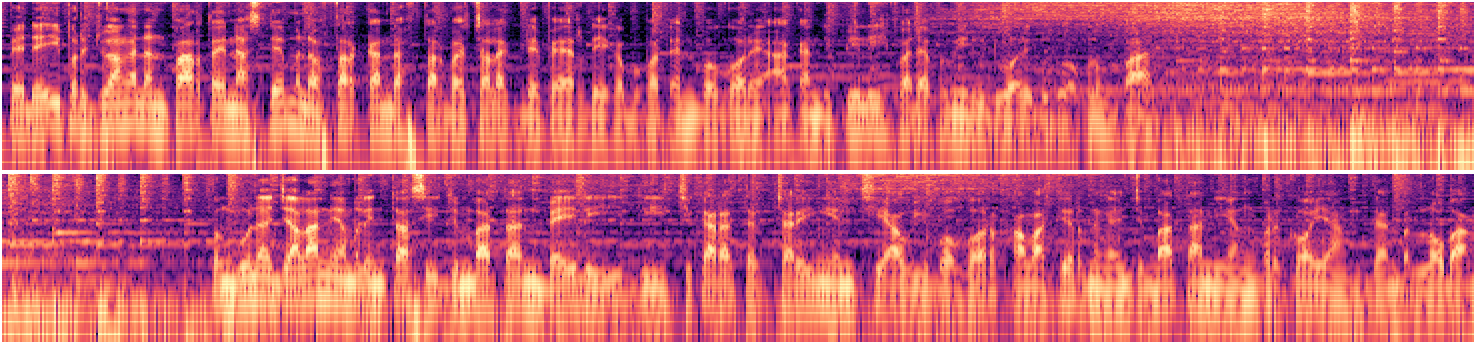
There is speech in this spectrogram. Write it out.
PDI Perjuangan dan Partai Nasdem mendaftarkan daftar bacalek DPRD Kabupaten Bogor yang akan dipilih pada pemilu 2024. Pengguna jalan yang melintasi jembatan Bailey di Cikaratek Caringin Ciawi Bogor khawatir dengan jembatan yang bergoyang dan berlobang.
